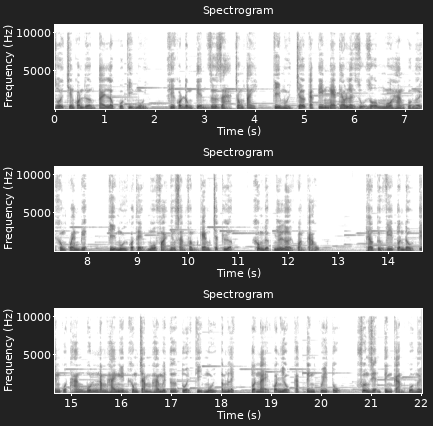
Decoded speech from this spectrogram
rối trên con đường tài lộc của kỳ mùi. Khi có đồng tiền dư giả trong tay, kỳ mùi chớ cả tin nghe theo lời dụ dỗ mua hàng của người không quen biết. Kỳ mùi có thể mua phải những sản phẩm kém chất lượng, không được như lời quảng cáo theo tử vi tuần đầu tiên của tháng 4 năm 2024 tuổi kỷ mùi âm lịch, tuần này có nhiều cát tinh quy tụ, phương diện tình cảm của người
